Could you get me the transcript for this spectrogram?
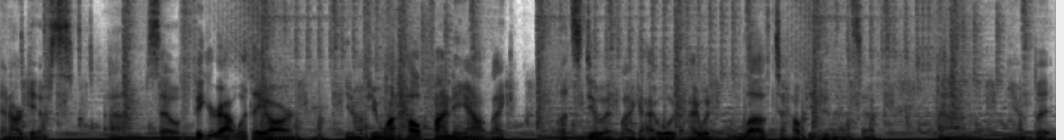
and our gifts. Um, so figure out what they are. You know, if you want help finding out, like, let's do it. Like, I would I would love to help you do that stuff. Um, you know, but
